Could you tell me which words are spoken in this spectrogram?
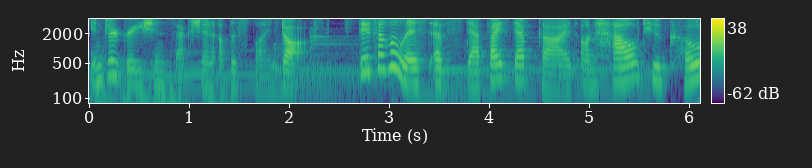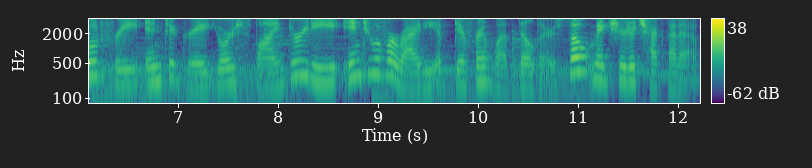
integration section of the Spline docs. This has a list of step-by-step guides on how to code-free integrate your Spline 3D into a variety of different web builders, so make sure to check that out.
